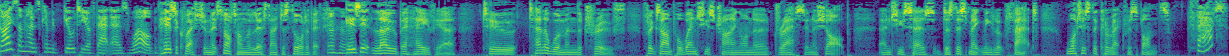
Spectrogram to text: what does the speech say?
Guys sometimes can be guilty of that as well. Here's a question. It's not on the list. I just thought of it. Mm-hmm. Is it low behavior to tell a woman the truth? For example, when she's trying on a dress in a shop and she says, Does this make me look fat? What is the correct response? Fat?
